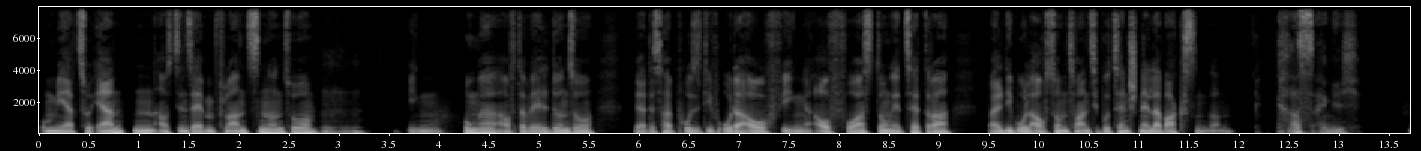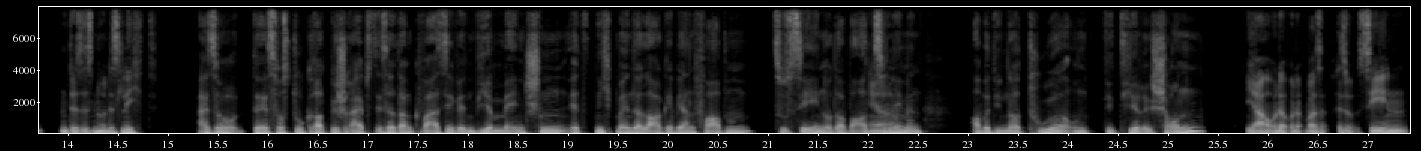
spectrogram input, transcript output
um mehr zu ernten aus denselben Pflanzen und so, mhm. wegen Hunger auf der Welt und so, wäre das halt positiv. Oder auch wegen Aufforstung etc weil die wohl auch so um 20 Prozent schneller wachsen dann. Krass eigentlich. Und das ist nur das Licht. Also das, was du gerade beschreibst, ist ja dann quasi, wenn wir Menschen jetzt nicht mehr in der Lage wären, Farben zu sehen oder wahrzunehmen, ja. aber die Natur und die Tiere schon. Ja, oder, oder was, also sehen,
